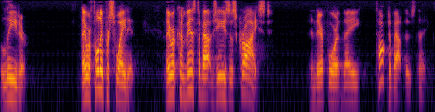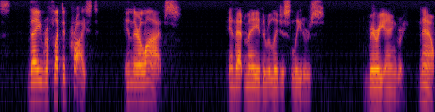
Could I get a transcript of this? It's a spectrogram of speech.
leader. They were fully persuaded. They were convinced about Jesus Christ. And therefore they talked about those things. They reflected Christ in their lives. And that made the religious leaders very angry. Now,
